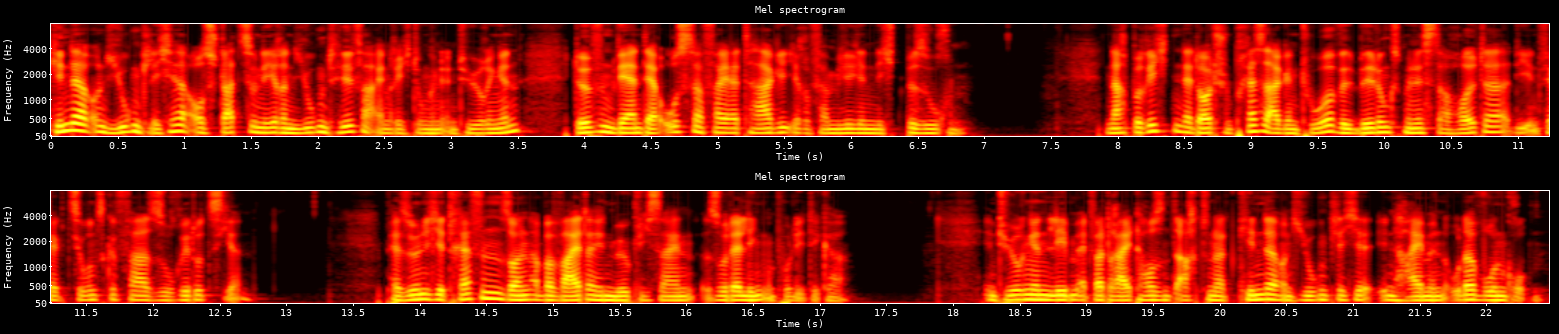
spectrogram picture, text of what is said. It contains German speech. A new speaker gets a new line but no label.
Kinder und Jugendliche aus stationären Jugendhilfeeinrichtungen in Thüringen dürfen während der Osterfeiertage ihre Familien nicht besuchen. Nach Berichten der deutschen Presseagentur will Bildungsminister Holter die Infektionsgefahr so reduzieren. Persönliche Treffen sollen aber weiterhin möglich sein, so der linken Politiker. In Thüringen leben etwa 3800 Kinder und Jugendliche in Heimen oder Wohngruppen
